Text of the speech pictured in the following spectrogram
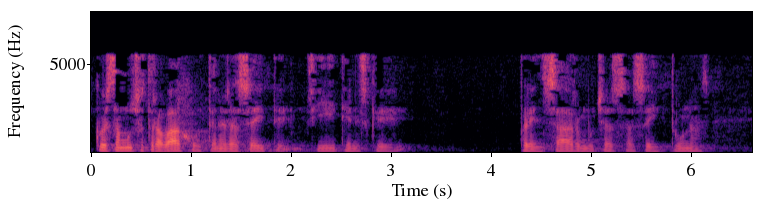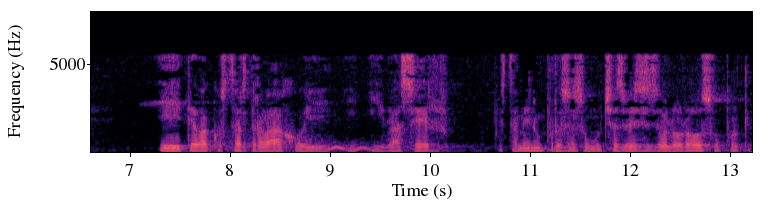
Cuesta mucho trabajo tener aceite, sí, tienes que prensar muchas aceitunas y te va a costar trabajo y, va a ser pues también un proceso muchas veces doloroso porque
